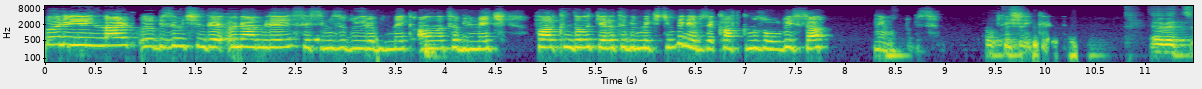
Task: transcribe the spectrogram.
Böyle yayınlar bizim için de önemli. Sesimizi duyurabilmek, anlatabilmek, farkındalık yaratabilmek için bir nebze katkımız olduysa ne mutlu bize. Çok teşekkür, teşekkür ederim. Evet,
